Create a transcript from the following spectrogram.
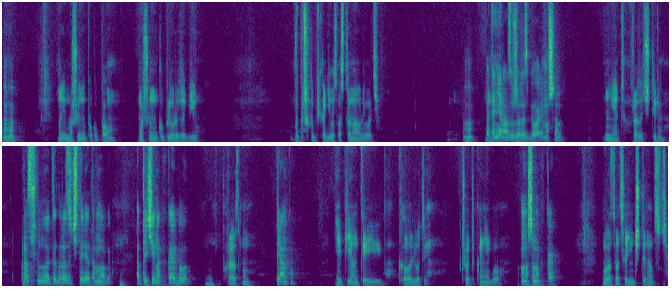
Угу. Ну, и машины покупал. Машины куплю, разобил. Приходилось восстанавливать. Угу. Это не раз уже разбивали машину? Нет, раза четыре. Раз, ну, это раза четыре это много. А причина какая была? По-разному. Пьянка? И пьянка, и гололеты. Чего только не было. А машина какая? УАЗ-2114.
